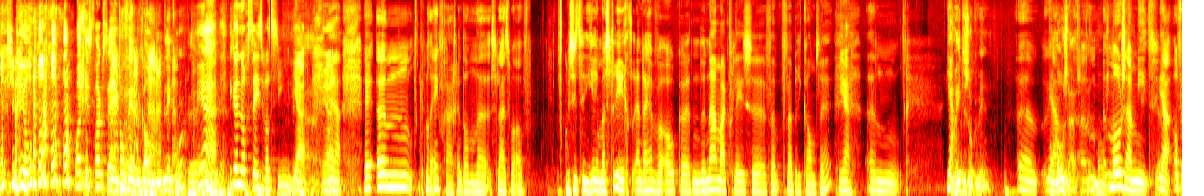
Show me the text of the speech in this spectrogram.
als je wil. Mag je straks Maar even. toch werp ik altijd een blik hoor. Eh, Ja, je kunt nog steeds wat zien. Ja, ja. Ja. Hey, ehm, ik heb nog één vraag en dan eh, sluiten we af. We zitten hier in Maastricht en daar hebben we ook eh, de namaakvleesfabrikanten. hè? ja. Ehm, ja, Hoe heet het ook alweer? eh, Oh, Moza is het, hè? eh, Moza. Moza meat. Ja. Ja, Of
